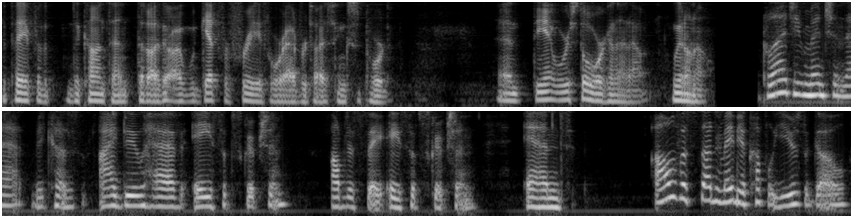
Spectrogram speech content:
to pay for the, the content that either I would get for free if it were advertising supported? And the we're still working that out. We don't know. Glad you mentioned that because I do have a subscription. I'll just say a subscription. And all of a sudden, maybe a couple years ago,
